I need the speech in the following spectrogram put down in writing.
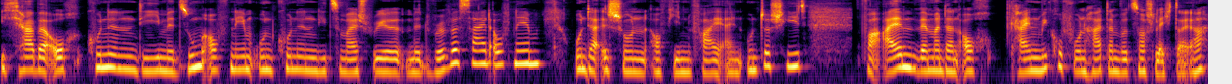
ich habe auch Kunden, die mit Zoom aufnehmen und Kunden, die zum Beispiel mit Riverside aufnehmen. Und da ist schon auf jeden Fall ein Unterschied. Vor allem, wenn man dann auch kein Mikrofon hat, dann wird's noch schlechter, ja.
